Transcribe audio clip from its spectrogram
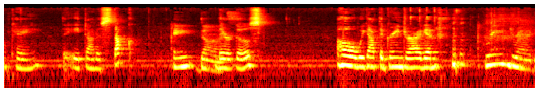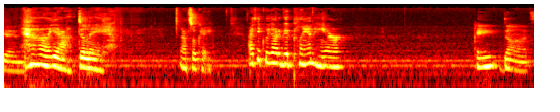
Okay, the eight dot is stuck. Eight dots. There it goes. Oh, we got the green dragon. Green dragon. Ah, yeah, delay. That's okay. I think we got a good plan here. Eight dots.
